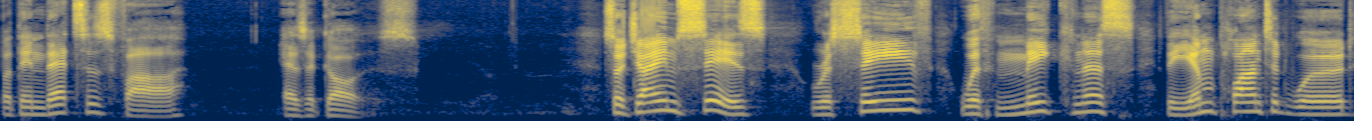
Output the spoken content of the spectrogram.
but then that's as far as it goes. So James says, Receive with meekness the implanted word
